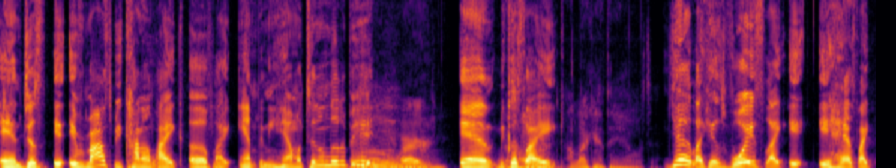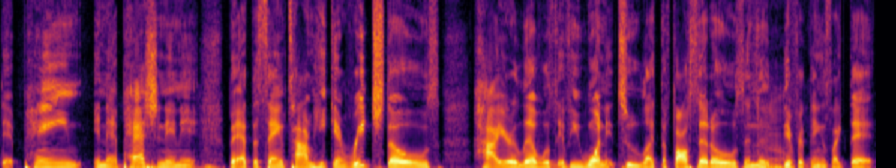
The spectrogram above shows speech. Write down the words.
and just it, it reminds me kind of like of like Anthony Hamilton a little bit, Oh, word. and because like I like Anthony Hamilton. yeah, like his voice, like it, it has like that pain and that passion in it, but at the same time, he can reach those higher levels if he wanted to, like the falsettos and the different things like that.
